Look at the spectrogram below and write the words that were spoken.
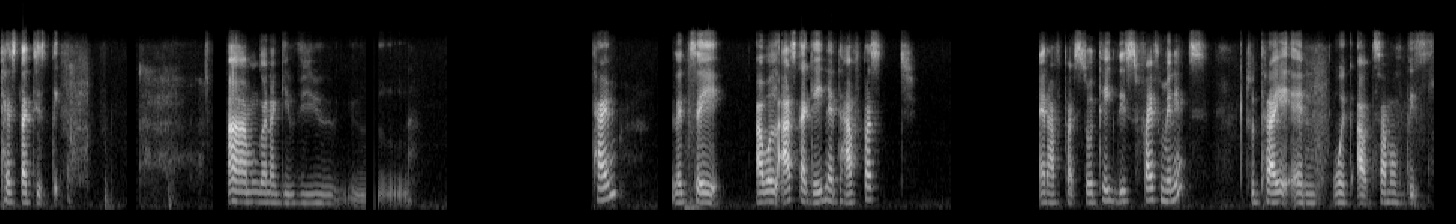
test statistic. I'm gonna give you time. Let's say I will ask again at half past at half past. So take this five minutes to try and work out some of this.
